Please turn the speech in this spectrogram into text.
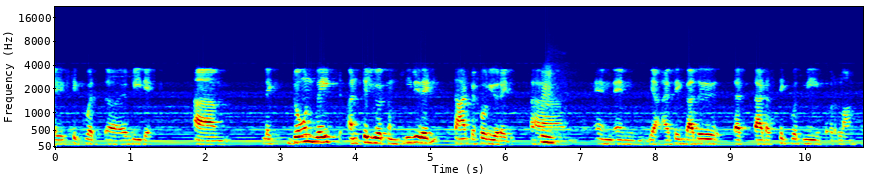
I stick with uh, every day. Um, like don't wait until you're completely ready. Start before you're ready. Um, And and yeah, I think other that that has stick with me for a long time.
